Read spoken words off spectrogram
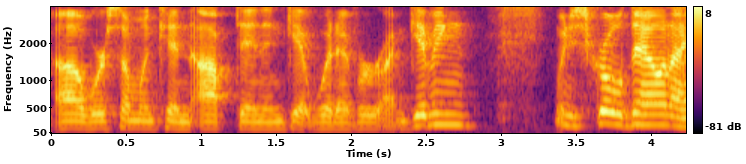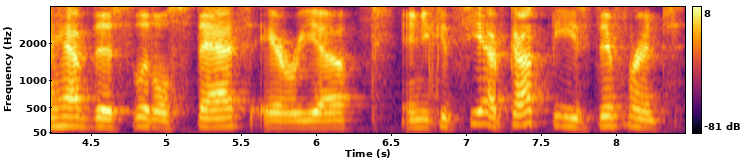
uh, where someone can opt in and get whatever I'm giving. When you scroll down, I have this little stats area and you can see I've got these different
